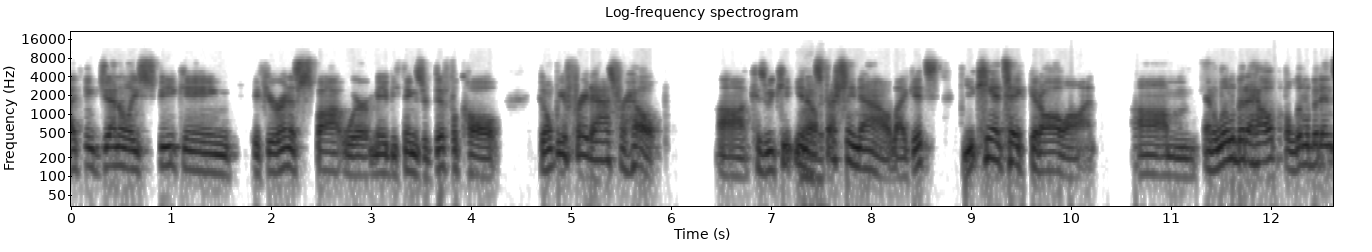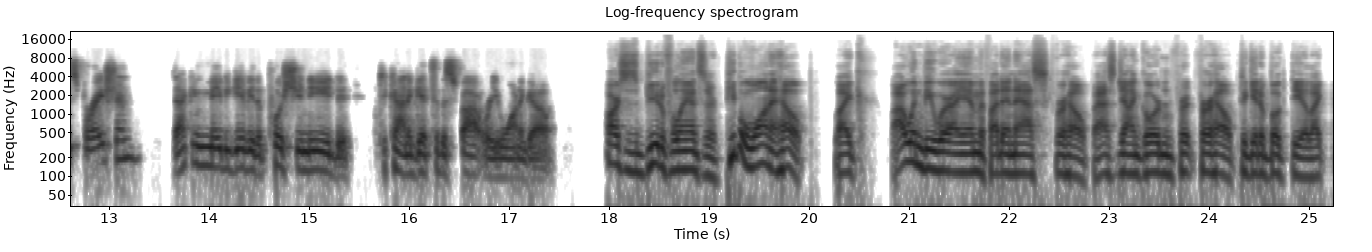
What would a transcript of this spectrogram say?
i think generally speaking if you're in a spot where maybe things are difficult don't be afraid to ask for help because uh, we can you know especially now like it's you can't take it all on. Um, and a little bit of help a little bit of inspiration that can maybe give you the push you need to kind of get to the spot where you want to go. Arch is a beautiful answer. People want to help. Like I wouldn't be where I am if I didn't ask for help. Ask Jon Gordon for, for help to get a book deal. Like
